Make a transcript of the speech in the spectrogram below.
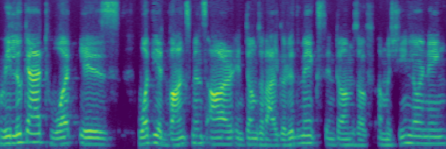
we look at what is what the advancements are in terms of algorithmics, in terms of uh, machine learning,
